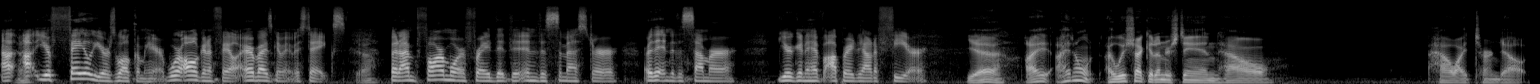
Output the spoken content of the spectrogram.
Uh, uh, your failure is welcome here. We're all going to fail. Everybody's going to make mistakes. Yeah. But I'm far more afraid that at the end of the semester or the end of the summer, you're going to have operated out of fear. Yeah, I, I don't. I wish I could understand how how I turned out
